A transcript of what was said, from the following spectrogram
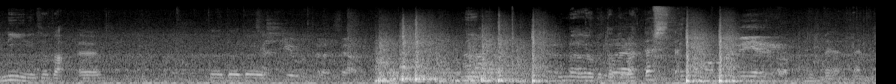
Niin, niin tota... Öö, toi toi toi... Kiukuttelet siellä. Niin, me joudutaan tulla tästä. Nyt mennään tänne.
